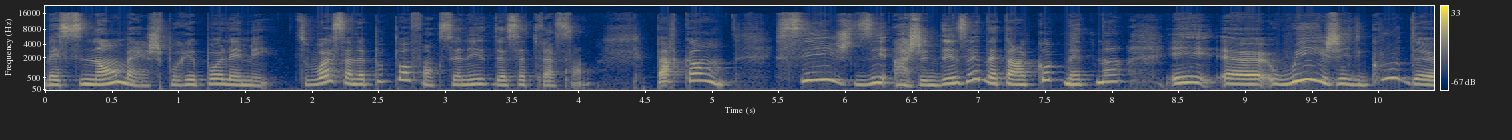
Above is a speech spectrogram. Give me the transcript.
mais sinon, ben, je ne pourrai pas l'aimer. Tu vois, ça ne peut pas fonctionner de cette façon. Par contre, si je dis, ah, j'ai le désir d'être en couple maintenant, et euh, oui, j'ai le goût de,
